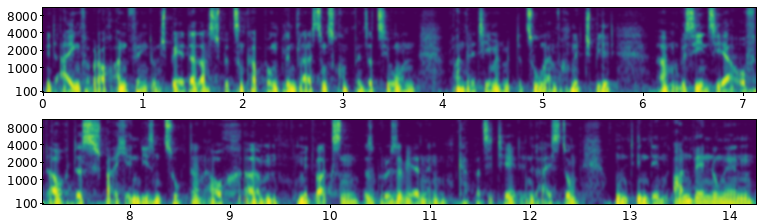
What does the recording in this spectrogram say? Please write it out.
mit Eigenverbrauch anfängt und später Lastspitzenkappung, Blindleistungskompensation und andere Themen mit dazu einfach mitspielt. Ähm, wir sehen sehr oft auch, dass Speicher in diesem Zug dann auch ähm, mitwachsen, also größer werden in Kapazität, in Leistung und in den Anwendungen.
